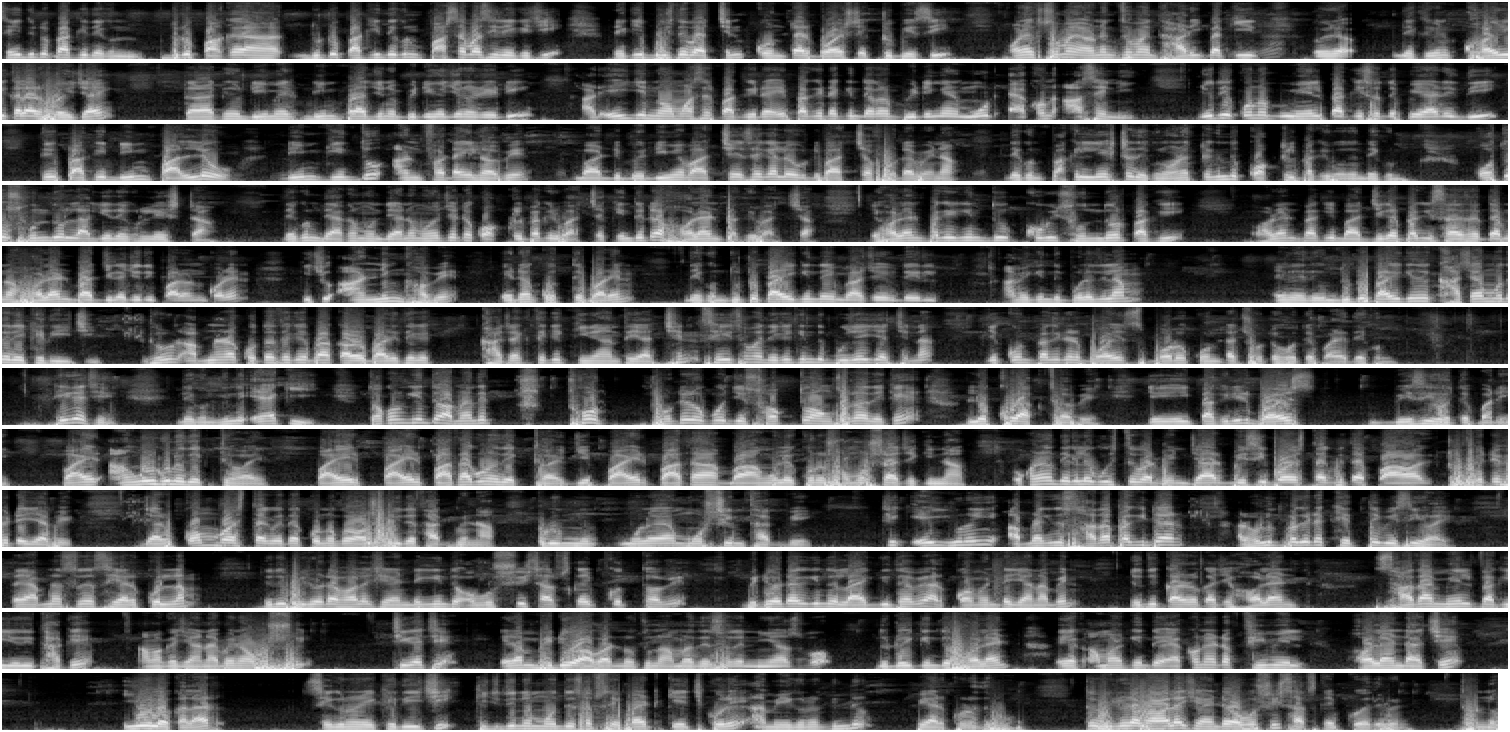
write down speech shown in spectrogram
সেই দুটো পাখি দেখুন, দুটো পাকা দুটো পাখি দেখুন পাশাপাশি রেখেছি, রেখে বুঝতে পারছেন কোনটার বয়স একটু বেশি। অনেক সময় অনেক সময় ধাড়ি পাখি দেখবেন খয়েরি কালার হয়ে যায়। তারা কিন্তু ডিমের, ডিম পাড়ার জন্য ব্রিডিং এর জন্য রেডি আর এই যে ন মাসের পাখিটা, এই পাখিটা কিন্তু এখন ব্রিডিং এর মুড এখন আসেনি। যদি কোনো মেল পাখির সাথে পেয়ারে দিই, তো পাখি ডিম পারলেও ডিম কিন্তু আনফার্টাইল হবে বা ডিমে বাচ্চা এসে গেলেও বাচ্চা ফোটাবে না। দেখুন, পাখির লেজটা দেখুন, অনেকটা কিন্তু ককটেল পাখির মতন, দেখুন। কত সুন্দর লাগছে দেখুন লেজটা। দেখুন, দেখার মধ্যে যেন মনে হচ্ছে এটা ককটেল পাখির বাচ্চা, কিন্তু এটা হল্যান্ড পাখির বাচ্চা। এই হল্যান্ড পাখি কিন্তু খুবই সুন্দর পাখি। হল্যান্ড পাখি বাহ্যিকার পাখির সাথে সাথে আপনার হল্যান্ড বাহ্যিকা যদি পালন করেন, কিছু আর্নিং হবে, এটা করতে পারেন। দেখুন, দুটো পাখি কিন্তু আমি আমি কিন্তু বলে দিলাম, এবার দেখুন, দুটো পাখি কিন্তু খাঁচার মধ্যে রেখে দিয়েছি। ধরুন, আপনারা কোথা থেকে বা কারোর বাড়ি থেকে খাঁচা থেকে কিনে আনতে যাচ্ছেন, সেই সময় দেখে কিন্তু বুঝেই যাচ্ছে না যে কোন পাখিটার বয়স বড়, কোনটা ছোট হতে পারে, দেখুন। ঠিক আছে? দেখুন, কিন্তু একই। তখন কিন্তু আপনাদের ঠোঁট ঠোঁটের ওপর যে শক্ত অংশটা দেখে লক্ষ্য রাখতে হবে যে এই পাখিটির বয়স বেশি হতে পারে। পায়ের আঙুলগুলো দেখতে হয়। পায়ের পায়ের পাতাগুলো দেখতে হয় যে পায়ের পাতা বা আঙুলে কোনো সমস্যা আছে কি না ওখানেও দেখলে বুঝতে পারবেন যার বেশি বয়স থাকবে তার পা একটু ফেটে ফেটে যাবে। যার কম বয়স থাকবে তার কোনো কোনো অসুবিধা থাকবে না। পুরো মোলায়েম মসৃণ থাকবে। ঠিক এইগুলোই আপনার কিন্তু সাদা পাখিটার আর হলুদ পাখিটা খেতে বেশি হয়। তাই আপনার সাথে শেয়ার করলাম। যদি ভিডিওটা ভালো চ্যানেলটা কিন্তু অবশ্যই সাবস্ক্রাইব করতে হবে। ভিডিওটাকে কিন্তু লাইক দিতে হবে আর কমেন্টে জানাবেন। যদি কারোর কাছে হল্যান্ড সাদা মেল পাখি যদি থাকে আমাকে জানাবেন অবশ্যই। ঠিক আছে? এরম ভিডিও আবার নতুন আমাদের সাথে নিয়ে আসব। দুটোই কিন্তু হল্যান্ড আমার কিন্তু এখন একটা ফিমেল হল্যান্ড আছে। ইয়েলো কালার সেগুলো রেখে দিয়েছি। কিছুদিনের মধ্যে সব সেপারেট কেচ করে আমি এগুলো কিন্তু পেয়ার করে দেবো। তো ভিডিওটা ভালো লাগে চ্যানেলটা অবশ্যই সাবস্ক্রাইব করে দেবেন। ধন্যবাদ।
